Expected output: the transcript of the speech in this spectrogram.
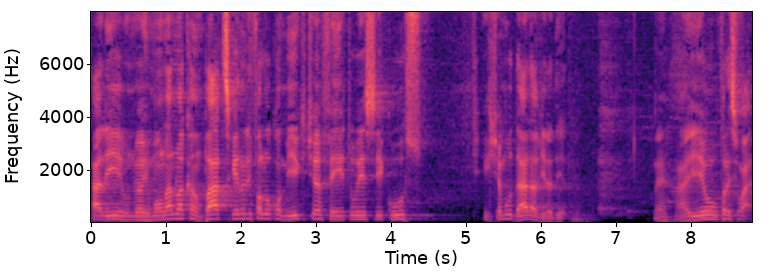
ali, o meu irmão lá no Acampatos, que ele falou comigo que tinha feito esse curso e que tinha mudado a vida dele. Né? Aí eu falei assim, uai,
